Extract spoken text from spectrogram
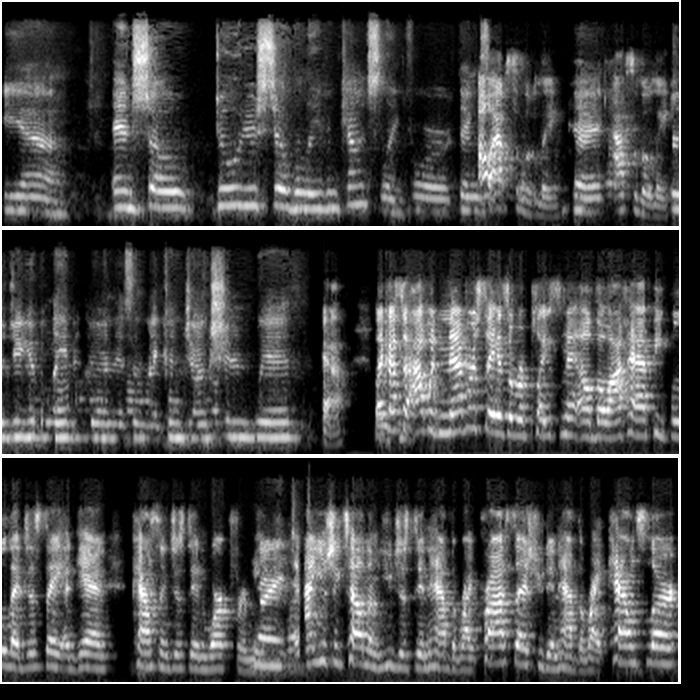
Yeah. And so do you still believe in counseling for things oh absolutely. Okay. Absolutely. So do you believe in doing this in like conjunction with yeah like I said, I would never say it's a replacement, although I've had people that just say, again, counseling just didn't work for me. Right. And I usually tell them, you just didn't have the right process, you didn't have the right counselor.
